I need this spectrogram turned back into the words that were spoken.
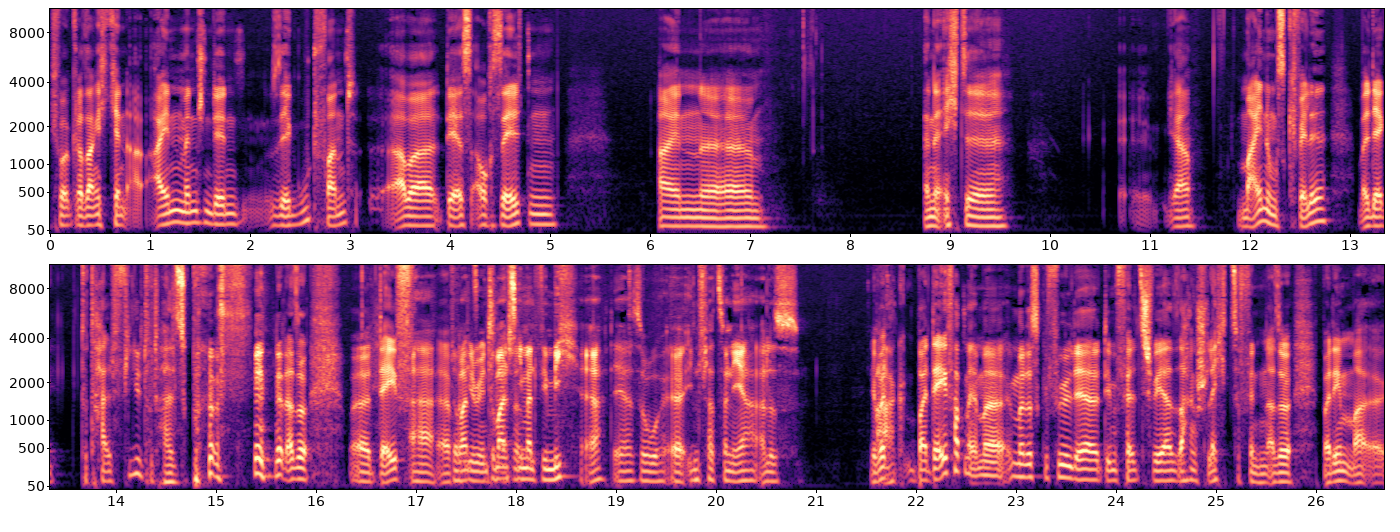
Ich wollte gerade sagen, ich kenne einen Menschen, den sehr gut fand, aber der ist auch selten ein, äh, eine echte äh, ja, Meinungsquelle, weil der total viel total super findet. Also äh, Dave. Aha, äh, du, meinst, du meinst jemand wie mich, ja, der so äh, inflationär alles ja, bei, bei, Dave hat man immer, immer das Gefühl, der, dem fällt es schwer, Sachen schlecht zu finden. Also bei dem äh,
